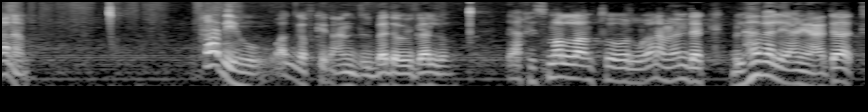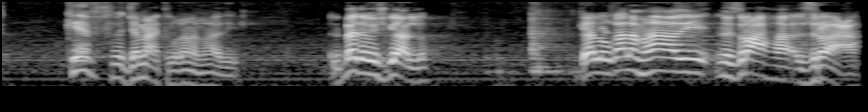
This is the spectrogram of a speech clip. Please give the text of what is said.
غنم. غبي هو وقف كده عند البدوي قال له يا أخي اسم الله أنتوا الغنم عندك بالهبل يعني أعداد. كيف جمعت الغنم هذه؟ البدوي إيش قال له؟ قال له الغنم هذه نزرعها زراعة.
